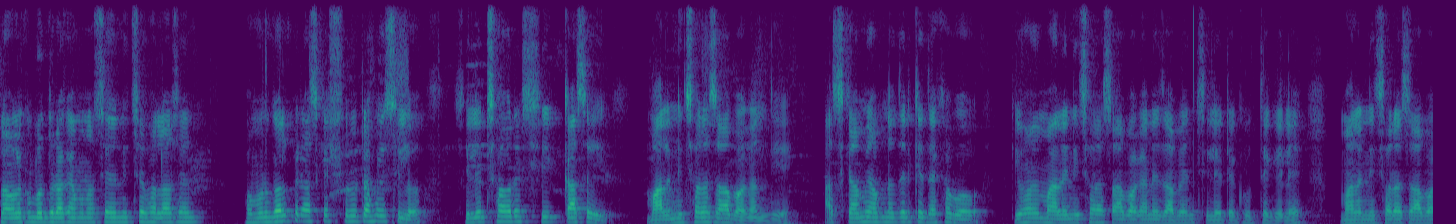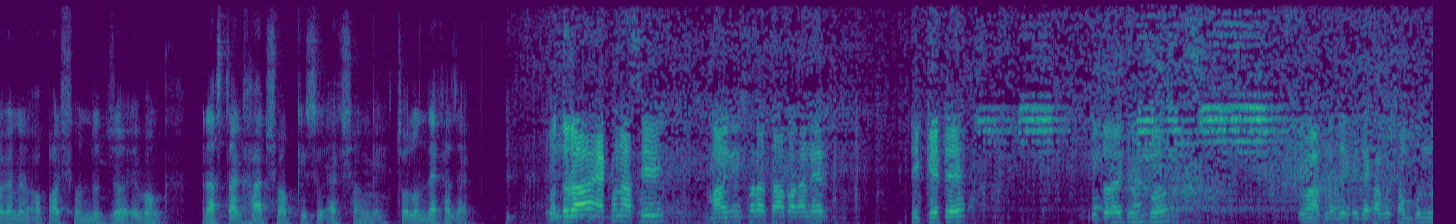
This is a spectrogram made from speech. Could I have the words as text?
আসসালামু আলাইকুম বন্ধুরা, কেমন আছেন? নিশ্চয় ভালো আছেন। ভ্রমণ গল্পের আজকে শুরুটা হয়েছিল সিলেট শহরের ঠিক কাছেই মালিনীছড়া চা বাগান দিয়ে। আজকে আমি আপনাদেরকে দেখাবো কীভাবে মালিনীছড়া চা বাগানে যাবেন সিলেটে ঘুরতে গেলে। মালিনীছড়া চা বাগানের অপার সৌন্দর্য এবং রাস্তাঘাট সব কিছু একসঙ্গে। চলুন দেখা যাক। বন্ধুরা, এখন আছি মালিনীছড়া চা বাগানের ঠিক গেটে। ভিতরে ঢুকবো এবং আপনাদেরকে দেখাবো সম্পূর্ণ।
